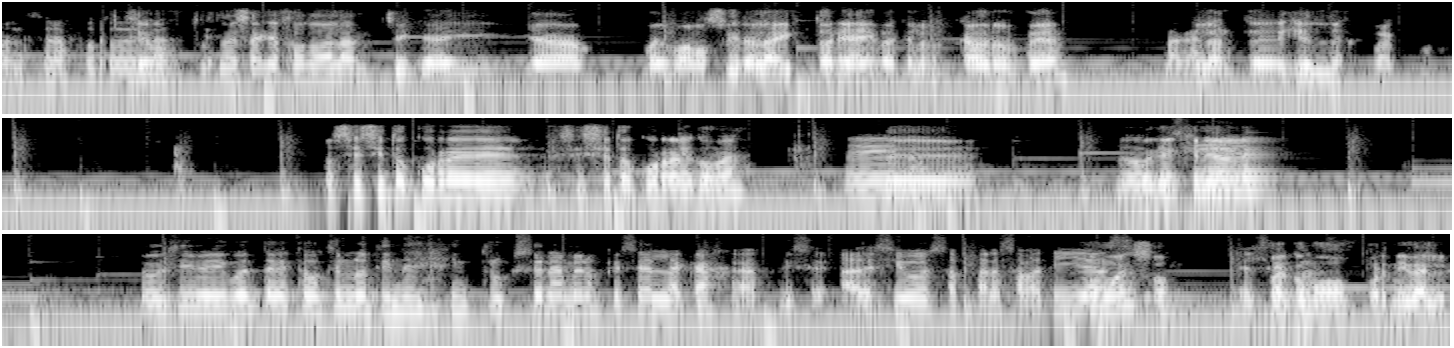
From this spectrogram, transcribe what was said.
mandaste una foto de Sí, pues, saqué foto adelante, que ahí ya vamos a subir a las historias ahí para que los cabros vean el antes y el después. No sé si te ocurre, si se te ocurre algo más. Eh, Porque en general. Lo que sí me di cuenta que esta cuestión no tiene instrucción a menos que sea en la caja. Dice adhesivo para zapatillas. ¿Cómo eso? Va como por nivel.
